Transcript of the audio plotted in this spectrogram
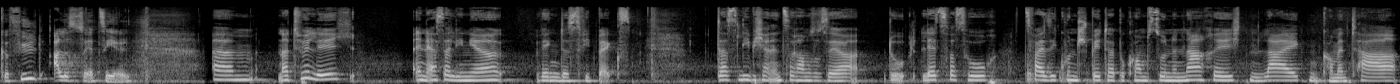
gefühlt alles zu erzählen? Ähm, natürlich in erster Linie wegen des Feedbacks. Das liebe ich an Instagram so sehr. Du lädst was hoch, zwei Sekunden später bekommst du eine Nachricht, ein Like, einen Kommentar.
